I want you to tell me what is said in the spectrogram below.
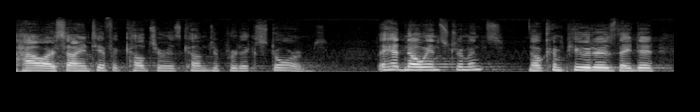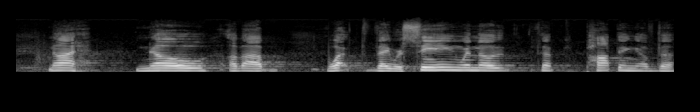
how our scientific culture has come to predict storms. They had no instruments, no computers. They did not know about what they were seeing when the, the popping of the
